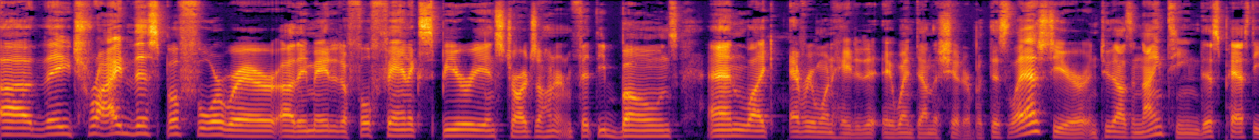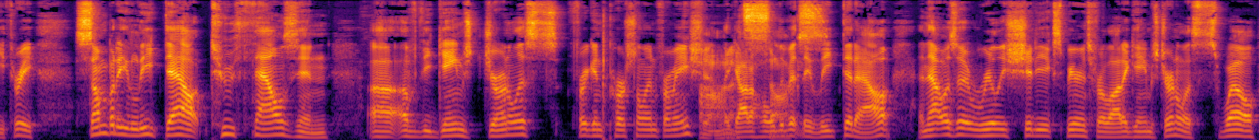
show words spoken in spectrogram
Uh, they tried this before where uh, they made it a full fan experience, charged 150 bones, and like everyone hated it. It went down the shitter. But this last year, in 2019, this past E3, somebody leaked out 2,000 uh, of the game's journalists' friggin' personal information. Oh, they got a hold of it, they leaked it out, and that was a really shitty experience for a lot of games journalists. Well,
